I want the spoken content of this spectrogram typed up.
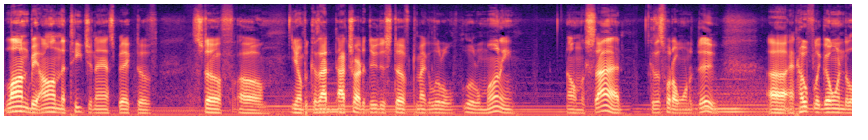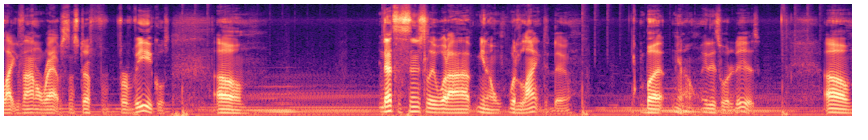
long beyond the teaching aspect of stuff, um, you know, because I, I try to do this stuff to make a little little money on the side because that's what I want to do uh, and hopefully go into like vinyl wraps and stuff for, for vehicles. Um, that's essentially what I, you know, would like to do. But you know, it is what it is. Um,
